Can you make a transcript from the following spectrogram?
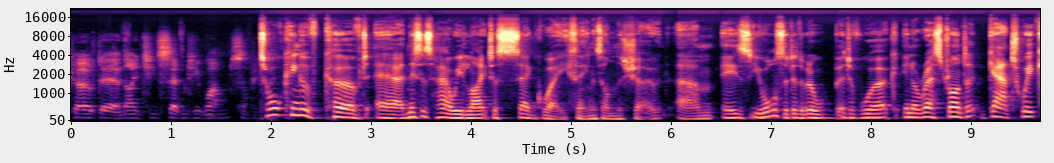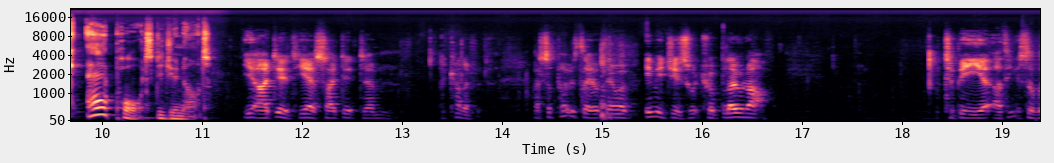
Curved Air, 1971, something. like Talking of curved air, and this is how we like to segue things on the show, um, is you also did a bit of, bit of work in a restaurant at Gatwick Airport, did you not? Yeah, I did. Yes, I did. Um, a kind of, I suppose there there were images which were blown up to be. Uh, I think it's a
